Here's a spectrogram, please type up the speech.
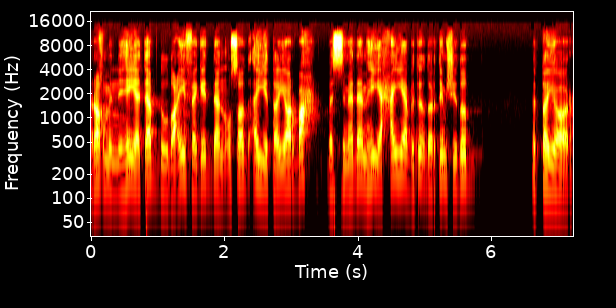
رغم إن هي تبدو ضعيفة جدا قصاد أي تيار بحر بس ما دام هي حية بتقدر تمشي ضد التيار.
